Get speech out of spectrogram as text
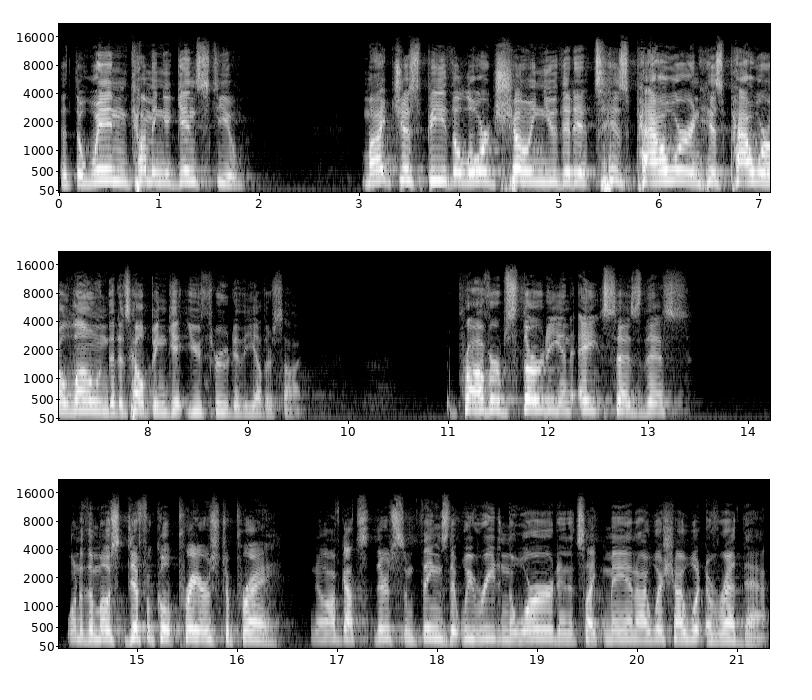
That the wind coming against you might just be the Lord showing you that it's His power and His power alone that is helping get you through to the other side. Proverbs 30 and 8 says this one of the most difficult prayers to pray. You know, I've got, there's some things that we read in the Word, and it's like, man, I wish I wouldn't have read that.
